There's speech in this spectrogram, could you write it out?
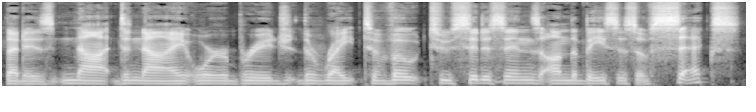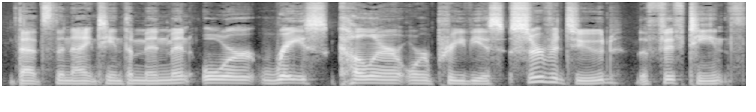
that is, not deny or abridge the right to vote to citizens on the basis of sex, that's the 19th Amendment, or race, color, or previous servitude, the 15th.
